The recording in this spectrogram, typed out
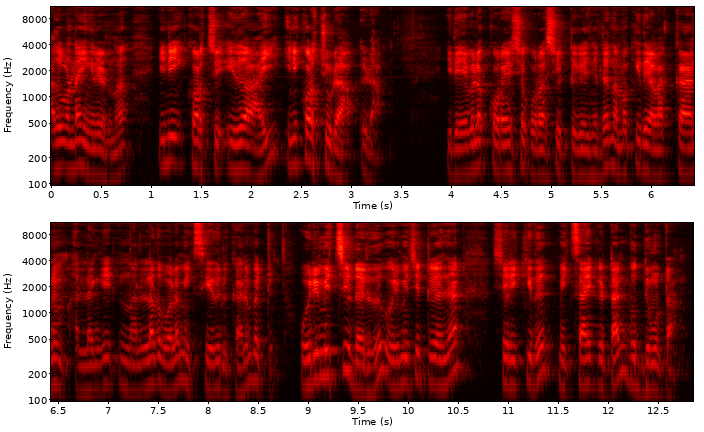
അതുകൊണ്ടാണ് ഇങ്ങനെ ഇടുന്നത് ഇനി കുറച്ച് ഇതായി ഇനി കുറച്ചുകൂടെ ഇടാം. ഇതേപോലെ കുറേശ്ശെ കുറേശ്ശെ ഇട്ട് കഴിഞ്ഞിട്ട് നമുക്കിത് ഇളക്കാനും അല്ലെങ്കിൽ നല്ലതുപോലെ മിക്സ് ചെയ്ത് ചെയ്തെടുക്കാനും പറ്റും. ഒരുമിച്ച് ഇടരുത്. ഒരുമിച്ച് ഇട്ട് കഴിഞ്ഞാൽ ശരിക്കും ഇത് മിക്സായി കിട്ടാൻ ബുദ്ധിമുട്ടാണ്.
